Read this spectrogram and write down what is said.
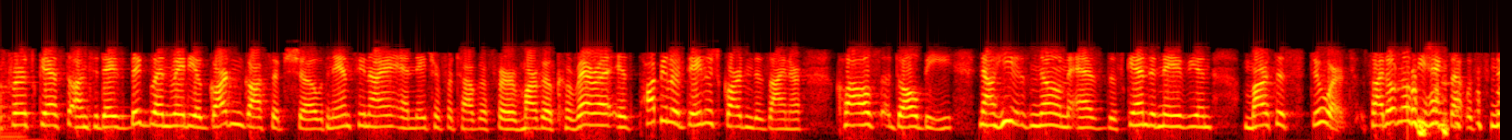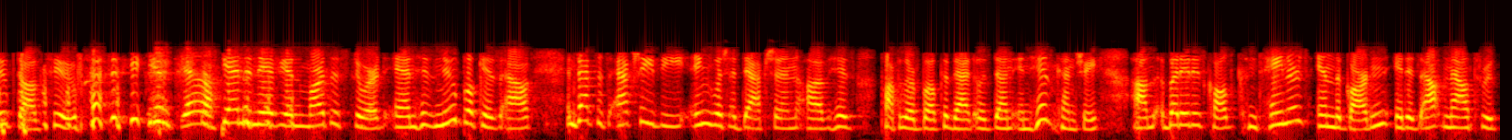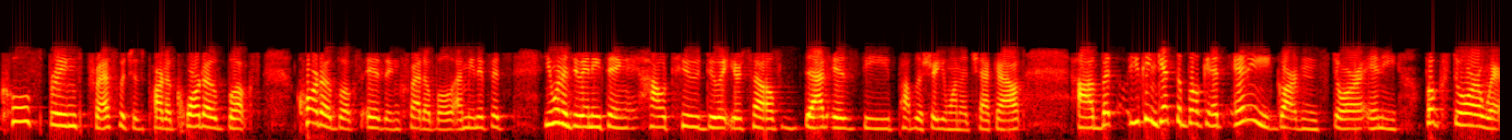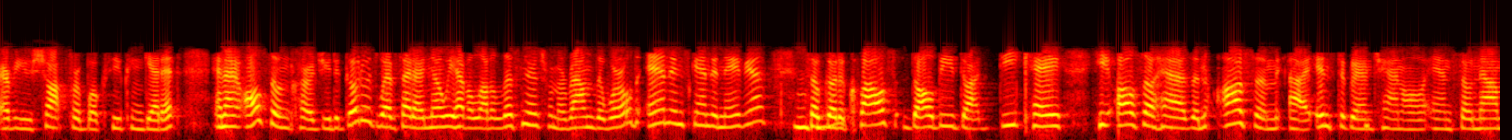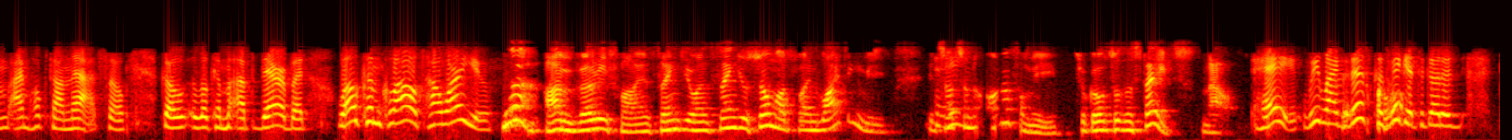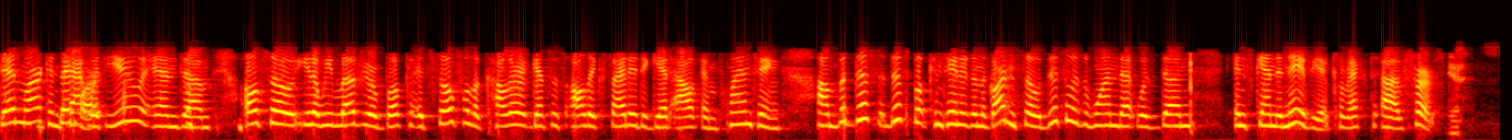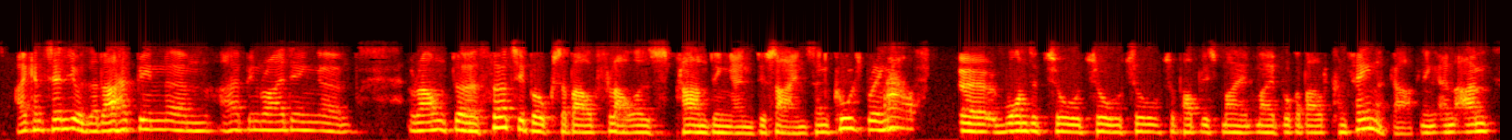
Our first guest on today's Big Blend Radio Garden Gossip Show with Nancy and I and nature photographer Margot Carrera is popular Danish garden designer Claus Dalby. Now, he is known as the Scandinavian Martha Stewart. So I don't know if he hangs out with Snoop Dogg, too. yeah. The Scandinavian Martha Stewart. And his new book is out. In fact, it's actually the English adaptation of his popular book that was done in his country. Um, but it is called Containers in the Garden. It is out now through Cool Springs Press, which is part of Quarto Books. Quarto Books is incredible. I mean, if it's you want to do anything how to do it yourself, that is the publisher you want to check out. Uh, but you can get the book at any garden store, any bookstore, wherever you shop for books, you can get it. And I also encourage you to go to his website. I know we have a lot of listeners from around the world and in Scandinavia. Mm-hmm. So go to clausdalby.dk. He also has an awesome uh, Instagram channel, and so now I'm, I'm hooked on that. So go look him up there. But welcome, Claus. How are you? Yeah, I'm very fine. Thank you. And thank you so much for inviting me. It's hey. such an honor for me to go to the States now. Hey, we like this because cool. we get to go to Denmark and Denmark. chat with you. And um, also, you know, we love your book. It's so full of color. It gets us all excited to get out and planting. Um, but this this book, Containers in the Garden, so this was one that was done in Scandinavia, correct? Uh, first. Yes, I can tell you that I have been um, I have been writing. Around uh, 30 books about flowers, planting, and designs. And Cool Springs wow. uh, wanted to, to, to, to publish my, my book about container gardening. And I'm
